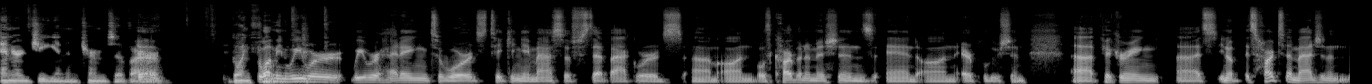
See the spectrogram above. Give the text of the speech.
energy and in terms of our going forward? Well, I mean, we were we were heading towards taking a massive step backwards um, on both carbon emissions and on air pollution. Uh, Pickering, uh, it's you know it's hard to imagine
